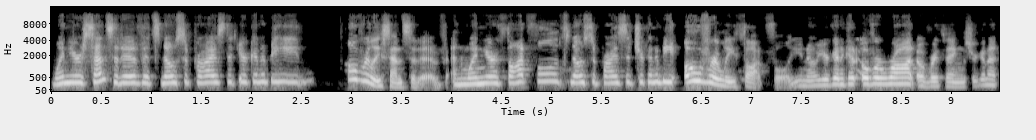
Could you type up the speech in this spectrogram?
when you're sensitive, it's no surprise that you're going to be overly sensitive. And when you're thoughtful, it's no surprise that you're going to be overly thoughtful. You know, you're going to get overwrought over things. You're going to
